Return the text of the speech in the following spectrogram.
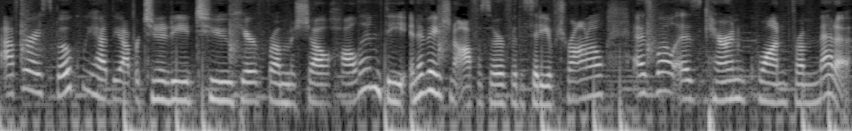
After I spoke, we had the opportunity to hear from Michelle Holland, the Innovation Officer for the City of Toronto, as well as Karen Kwan from Meta,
